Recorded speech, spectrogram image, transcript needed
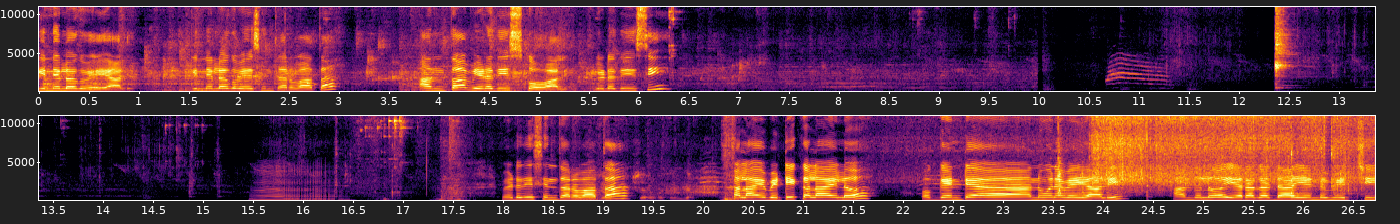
గిన్నెలోకి వేయాలి. గిన్నెలోకి వేసిన తర్వాత అంతా విడదీసుకోవాలి. విడదీసి విడదీసిన తర్వాత కళాయి పెట్టి కళాయిలో ఒక గంట నూనె వేయాలి. అందులో ఎర్రగడ్డ ఎండుమిర్చి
